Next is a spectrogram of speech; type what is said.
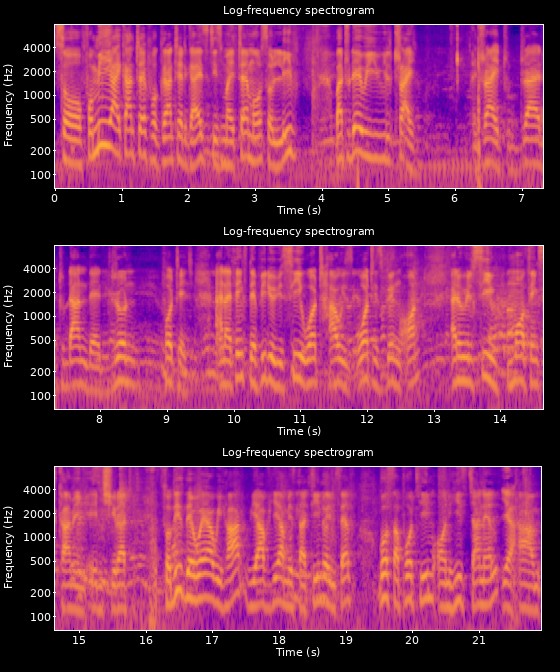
So for me, I can't take for granted, guys. It is my time also leave, but today we will try try to try to done the drone footage and i think the video you see what how is what is going on and we will see more things coming in shirati so this is the where we are we have here mr tindo himself go support him on his channel Yeah. um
